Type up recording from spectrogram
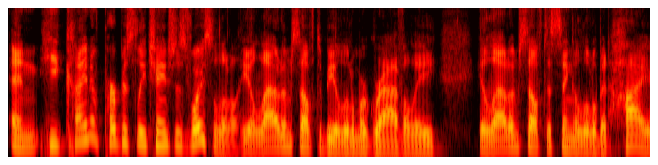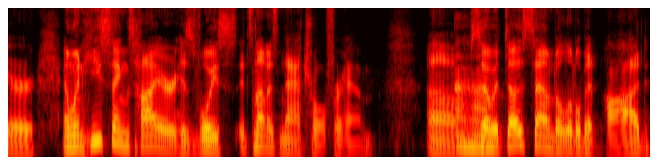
and he kind of purposely changed his voice a little. He allowed himself to be a little more gravelly. He allowed himself to sing a little bit higher. And when he sings higher, his voice it's not as natural for him. Um, Uh-huh. So it does sound a little bit odd,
